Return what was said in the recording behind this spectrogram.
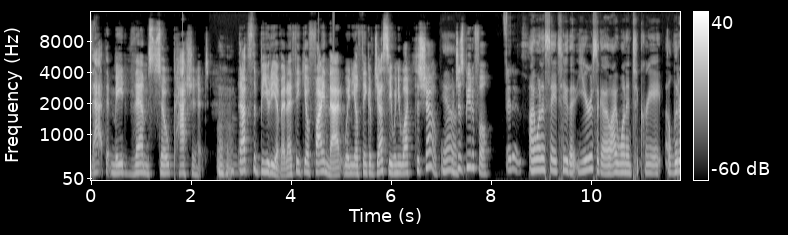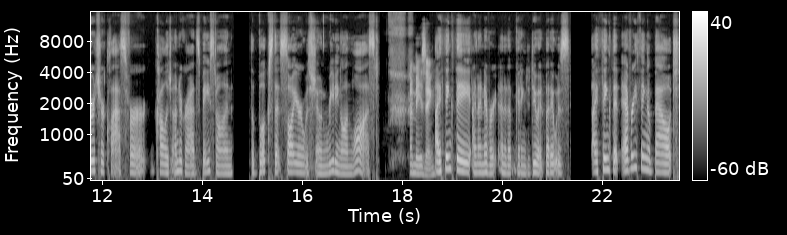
that that made them so passionate. hmm That's the beauty of it. I think you'll find that when you'll think of Jesse when you watch the show, Yeah. which is beautiful. It is. I want to say too that years ago, I wanted to create a literature class for college undergrads based on the books that Sawyer was shown reading on Lost. Amazing. I think they, and I never ended up getting to do it, but it was, I think that everything about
